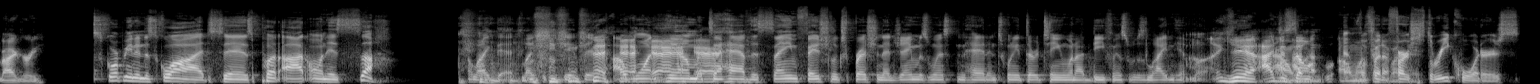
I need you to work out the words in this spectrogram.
I agree. Scorpion in the squad says put Ott on his suh. I like that. like what you did there. I want him to have the same facial expression that Jameis Winston had in 2013 when our defense was lighting him up. Uh, yeah, I just don't don't. I don't for the about first three quarters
